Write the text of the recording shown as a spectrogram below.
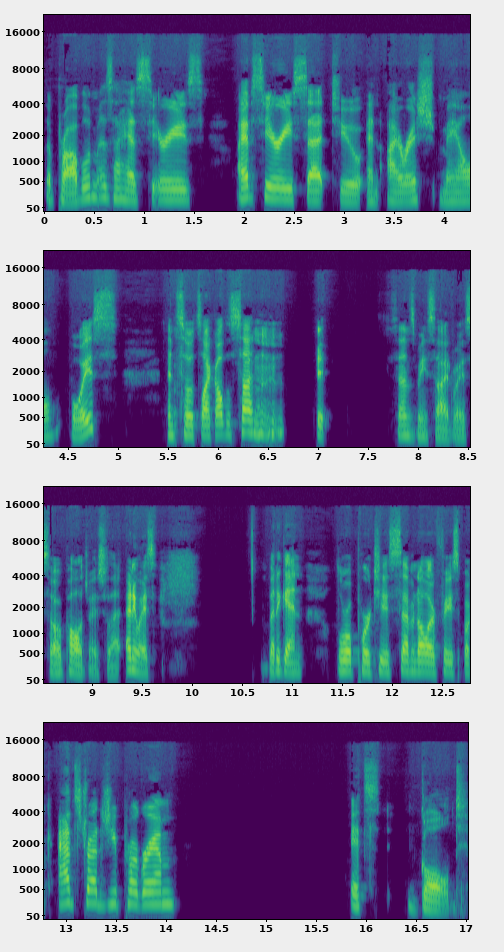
the problem is I have Siri's, I have Siri set to an Irish male voice. And so it's like all of a sudden it sends me sideways. So I apologize for that. Anyways, but again, Laurel Portié's $7 Facebook ad strategy program. It's gold.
